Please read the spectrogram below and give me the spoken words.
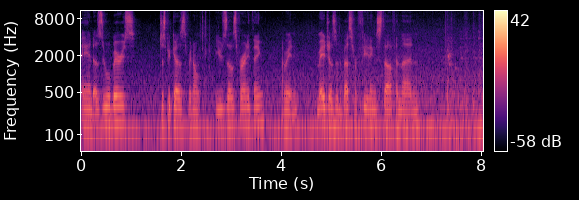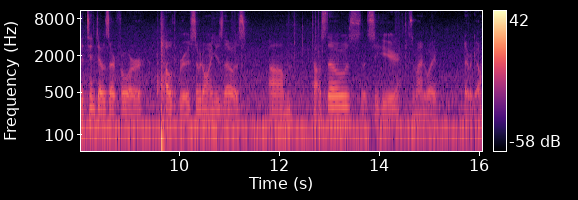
and Azul berries, just because we don't use those for anything. I mean, Mejos are the best for feeding stuff, and then the Tintos are for health brews, so we don't want to use those. Um, toss those. Let's see here. It's a mind wipe. There we go.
